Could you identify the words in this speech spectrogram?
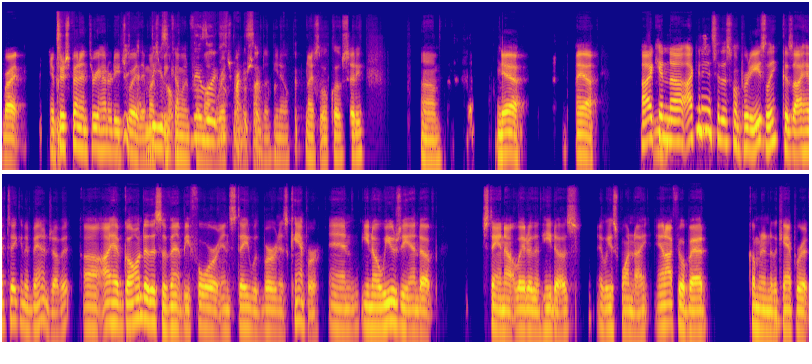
Right. If they're spending 300 each way, Yeah, they must diesel. be coming from like Richmond or something, you know, nice little close city. Um, yeah, yeah. I Mm-hmm. can uh, I can answer this one pretty easily because I have taken advantage of it. Uh, I have gone to this event before and stayed with Bert and his camper, and you know we usually end up staying out later than he does, at least one night, and I feel bad coming into the camper at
